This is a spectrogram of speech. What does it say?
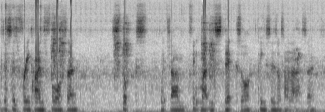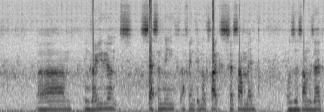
It just says three times four, so stucks, which I um, think might be sticks or pieces or something like that. So, um, ingredients: sesame. I think it looks like sesame or sesame Z,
